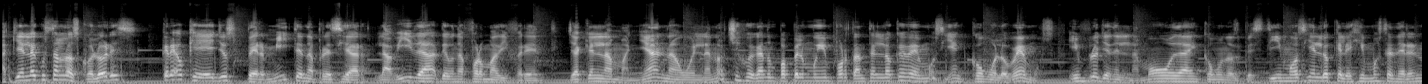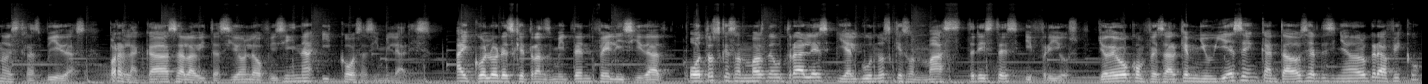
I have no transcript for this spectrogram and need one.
¿A quién le gustan los colores? Creo que ellos permiten apreciar la vida de una forma diferente, ya que en la mañana o en la noche juegan un papel muy importante en lo que vemos y en cómo lo vemos. Influyen en la moda, en cómo nos vestimos y en lo que elegimos tener en nuestras vidas, para la casa, la habitación, la oficina y cosas similares. Hay colores que transmiten felicidad, otros que son más neutrales y algunos que son más tristes y fríos. Yo debo confesar que me hubiese encantado ser diseñador gráfico,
